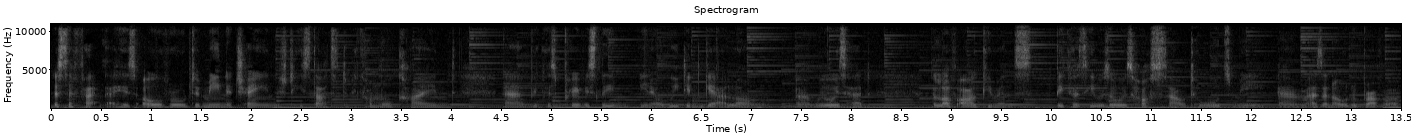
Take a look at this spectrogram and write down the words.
just the fact that his overall demeanor changed. He started to become more kind um, because previously, you know, we didn't get along. Um, we always had a lot of arguments because he was always hostile towards me um, as an older brother.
